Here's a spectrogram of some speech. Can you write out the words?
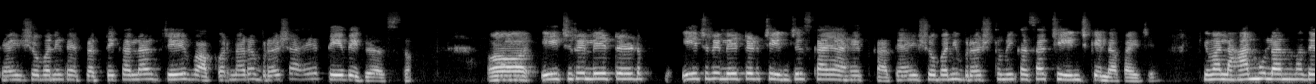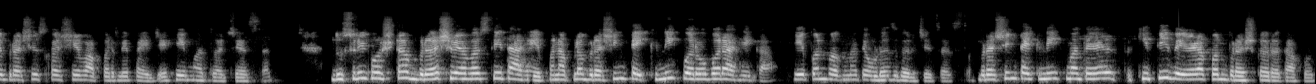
त्या हिशोबाने प्रत्येकाला जे वापरणारा ब्रश आहे ते वेगळं असतं. Age related age related changes काय आहेत का? त्या हिशोबाने ब्रश तुम्ही कसा चेंज केला पाहिजे किंवा लहान मुलांमध्ये ब्रशेस कसे वापरले पाहिजे हे महत्त्वाचे असतात. दुसरी गोष्ट ब्रश व्यवस्थित आहे, पण आपलं ब्रशिंग टेक्निक बरोबर आहे का? हे पण बघणं तेवढंच गरजेचं असतं. ब्रशिंग टेक्निकमध्ये किती वेळ आपण ब्रश करत आहोत?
